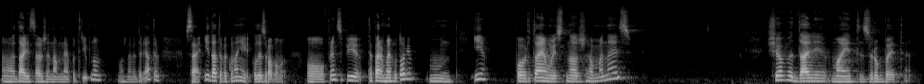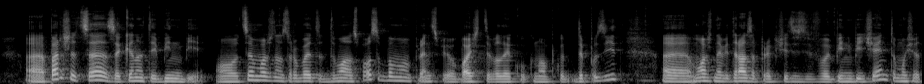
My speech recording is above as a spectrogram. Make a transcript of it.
А, далі це вже нам не потрібно, можна видаляти. Все, і дата виконання, коли зробимо. О, в принципі, тепер ми готові. І повертаємось в наш гаманець. Що ви далі маєте зробити? Е, Перше, це закинути BNB. Це можна зробити двома способами. В принципі, ви бачите велику кнопку депозит. Е, Можна відразу переключитись в BNB Chain, тому що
